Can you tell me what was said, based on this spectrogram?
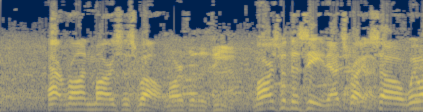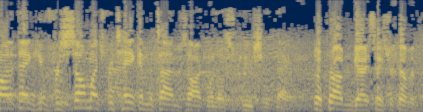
at Ron Marz as well. Mars with a Z. Mars with a Z, that's right. So we want to thank you for so much for taking the time to talk with us. Appreciate that. No problem, guys. Thanks for coming.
